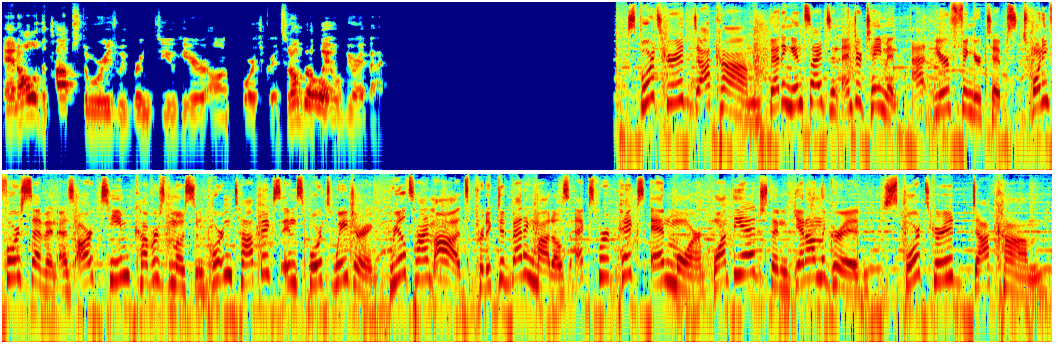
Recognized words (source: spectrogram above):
and all of the top stories we bring to you here on Sports Grid. So don't go away. We'll be right back. SportsGrid.com. Betting insights and entertainment at your fingertips 24 7 as our team covers the most important topics in sports wagering real time odds, predictive betting models, expert picks, and more. Want the edge? Then get on the grid. SportsGrid.com.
